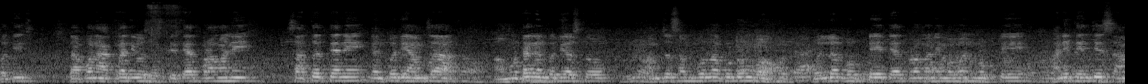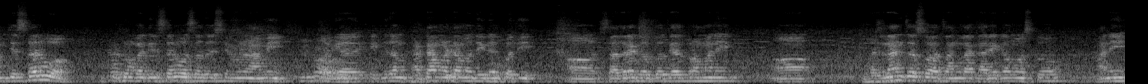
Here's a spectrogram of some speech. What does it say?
प्रतिष्ठापना अकरा दिवस असते. त्याचप्रमाणे सातत्याने गणपती आमचा मोठा गणपती असतो. आमचं संपूर्ण कुटुंब वल्लभ भोगटे त्याचप्रमाणे ममन भोगटे आणि त्यांचे आमचे सर्व कुटुंबातील सर्व सदस्य मिळून आम्ही एकदम थाटामाटामध्ये गणपती साजरा करतो. त्याचप्रमाणे भजनांचा सुद्धा चांगला कार्यक्रम असतो आणि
